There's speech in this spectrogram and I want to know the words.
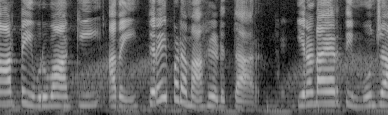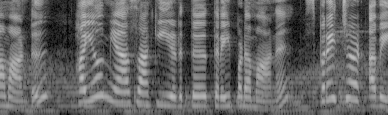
ஆர்ட்டை உருவாக்கி அதை திரைப்படமாக எடுத்தார். இரண்டாயிரத்தி மூன்றாம் ஆண்டு ஹயோ மியாசாக்கி எடுத்த திரைப்படமான ஸ்பிரிச்சுவல் அவே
